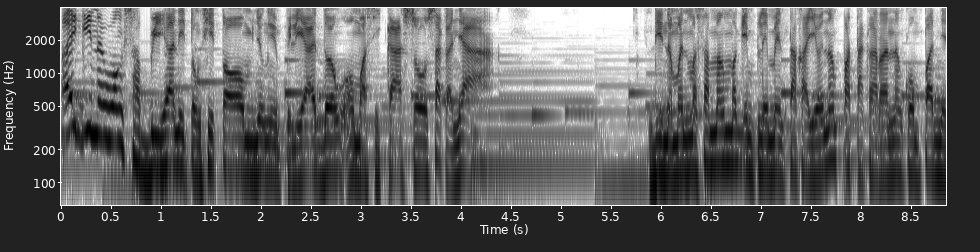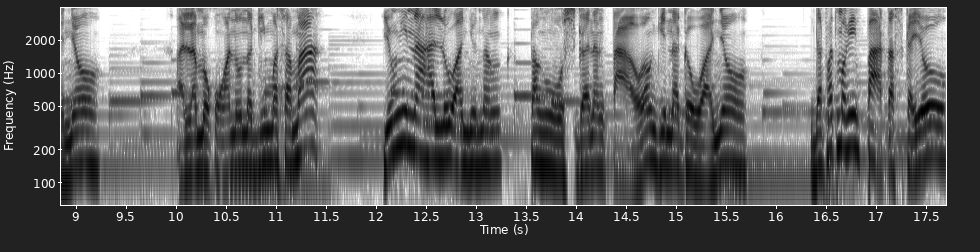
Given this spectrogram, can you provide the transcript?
ay ginawang sabihan itong si Tom yung empleyadong umasikaso sa kanya. Di naman masamang mag-implementa kayo ng patakaran ng kumpanya nyo. Alam mo kung anong naging masama? Yung hinahaluan nyo ng panghusga ng tao ang ginagawa nyo. Dapat maging patas kayo.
